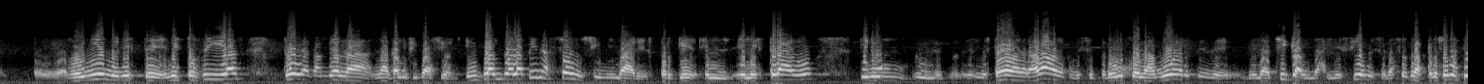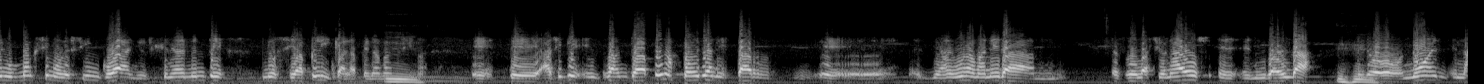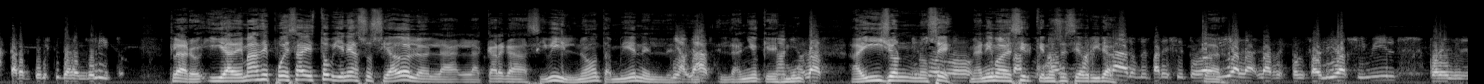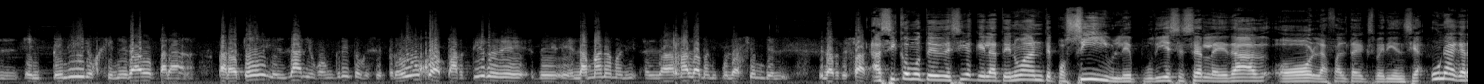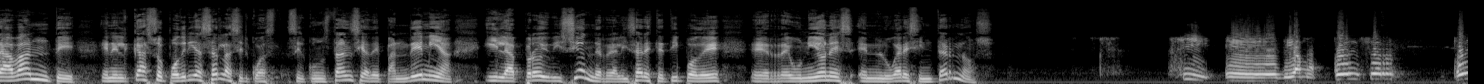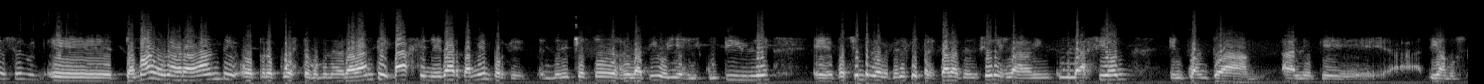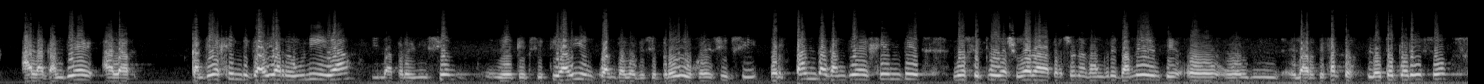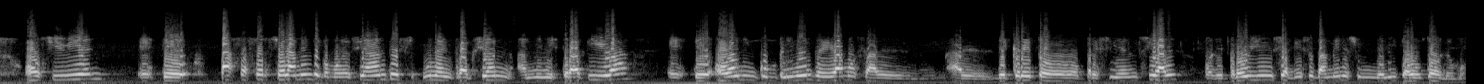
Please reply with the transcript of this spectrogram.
reuniendo en, este, en estos días, puede cambiar la, calificación. En cuanto a la pena, son similares, porque el, el estrago tiene un, estado agravado porque se produjo la muerte de, la chica y las lesiones en las otras personas tienen un máximo de cinco años y generalmente no se aplica la pena máxima. Mm. Este, así que en cuanto a penas podrían estar eh, de alguna manera mm, relacionados en, igualdad, pero no en las características del delito. Claro, y además después a esto viene asociado la, la, carga civil, ¿no? También el, el, daño que es muy... Ahí yo no sé, me animo a decir que no sé si abrirá. Claro, me parece todavía la, responsabilidad civil por el, el peligro generado para para todo y el daño concreto que se produjo a partir de, la, mala la mala manipulación del, artefacto. Así como te decía que el atenuante posible pudiese ser la edad o la falta de experiencia, un agravante en el caso podría ser la circunstancia de pandemia y la prohibición de realizar este tipo de eh, reuniones en lugares internos. Sí, eh, digamos, puede ser puede ser eh, tomado un agravante o propuesto como un agravante, va a generar también, porque el derecho todo es relativo y es discutible, eh, vos siempre lo que tenés que prestar atención es la vinculación en cuanto a, a lo que, digamos, a la cantidad, a la cantidad de gente que había reunida y la prohibición de que existía ahí en cuanto a lo que se produjo. Es decir, si por tanta cantidad de gente no se pudo ayudar a la persona concretamente o, el, artefacto explotó por eso, o si bien este, pasa a ser solamente, como decía antes, una infracción administrativa este, o un incumplimiento, digamos, al, al decreto presidencial o de provincia, que eso también es un delito autónomo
